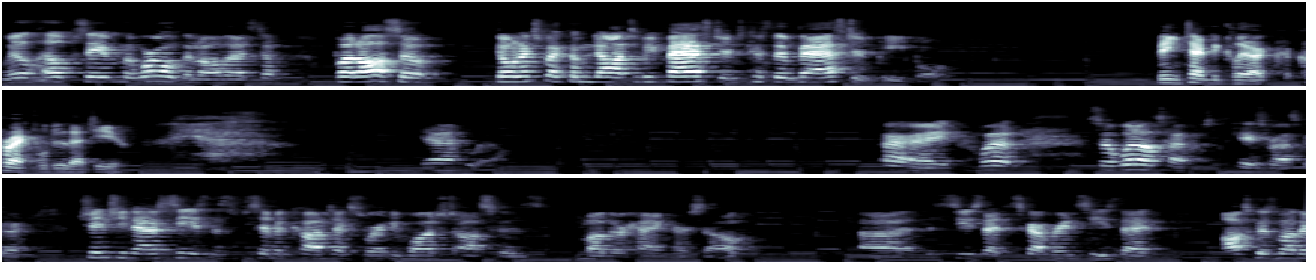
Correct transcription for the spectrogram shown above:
will help save the world and all that stuff, but also don't expect them not to be bastards because they're bastard people. Being technically correct will do that to you. Yeah, Yeah, well. Alright, what? So what else happens with the case for Asuka? Shinji now sees the specific context where he watched Asuka's mother hang herself. Uh, sees that discovery and sees that Asuka's mother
